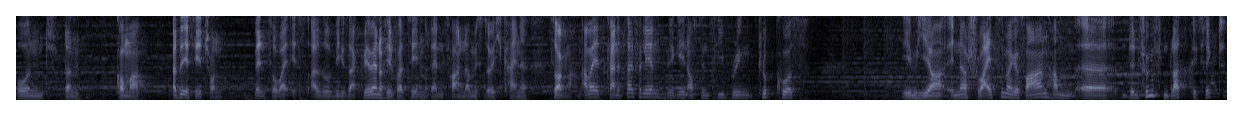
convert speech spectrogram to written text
Und dann kommen wir. Also ihr seht schon, wenn es soweit ist. Also wie gesagt, wir werden auf jeden Fall 10 Rennen fahren. Da müsst ihr euch keine Sorgen machen. Aber jetzt keine Zeit verlieren. Wir gehen auf den Sebring Clubkurs Eben hier in der Schweiz sind wir gefahren, haben äh, den fünften Platz gekriegt.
